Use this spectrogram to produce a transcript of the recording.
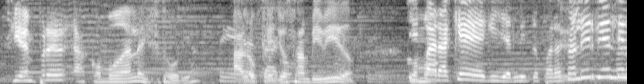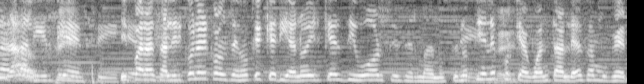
siempre acomodan la historia Sí, a lo que ellos han vivido. ¿Y para qué, Guillermito? Para Sí. salir bien Para librados. salir Sí. bien, sí. Y para bien. salir con el consejo que querían oír, que es divorcios, hermano. Usted no tiene Sí. por qué aguantarle a esa mujer.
